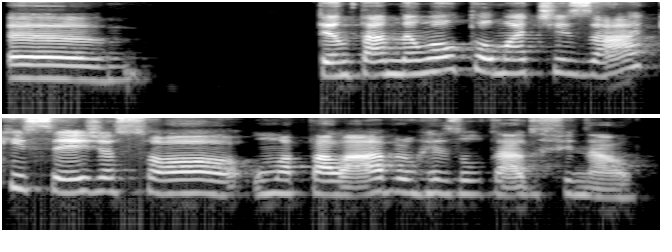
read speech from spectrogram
uh, tentar não automatizar que seja só uma palavra, um resultado final,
